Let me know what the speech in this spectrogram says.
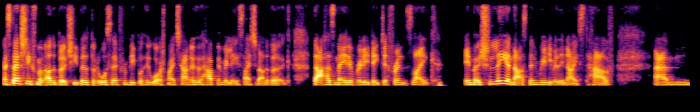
especially from other booktubers but also from people who watch my channel who have been really excited about the book. That has made a really big difference like emotionally and that's been really really nice to have. Um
